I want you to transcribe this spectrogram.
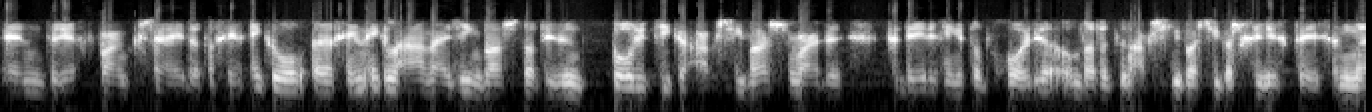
En de rechtbank zei dat er geen, enkel, geen enkele aanwijzing was dat dit een politieke actie was waar de verdediging het op gooide, omdat het een actie was die was gericht tegen, uh,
